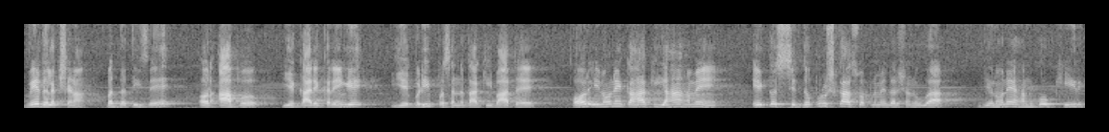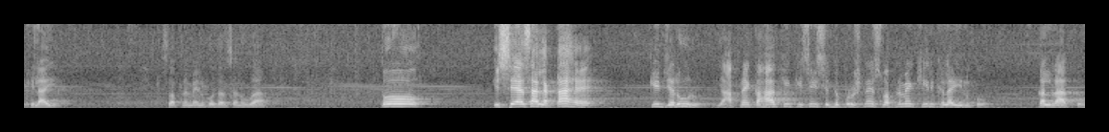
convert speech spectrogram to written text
वेद लक्षणा पद्धति से, और आप ये कार्य करेंगे, ये बड़ी प्रसन्नता की बात है। और इन्होंने कहा कि यहाँ हमें एक सिद्ध पुरुष का स्वप्न में दर्शन हुआ, जिन्होंने हमको खीर खिलाई। स्वप्न में इनको दर्शन हुआ। तो इससे ऐसा लगता है कि ज़रूर आपने कहा कि किसी सिद्ध पुरुष ने स्वप्न में खीर खिलाई इनको, कल रात को।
